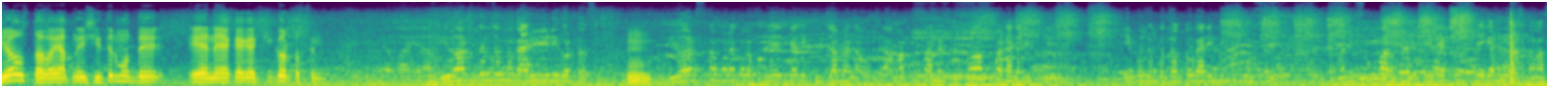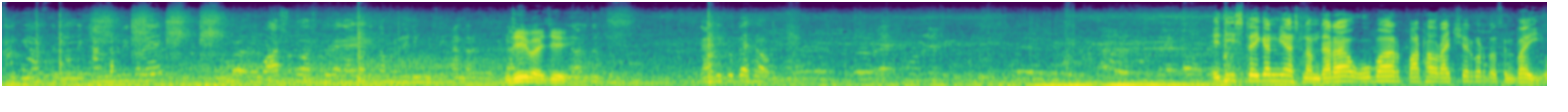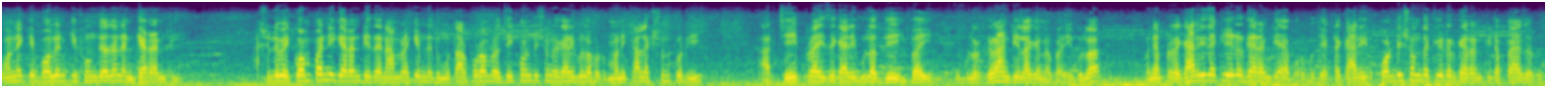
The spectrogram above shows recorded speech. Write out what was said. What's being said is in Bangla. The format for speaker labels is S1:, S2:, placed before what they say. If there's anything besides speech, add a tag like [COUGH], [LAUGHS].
S1: কি অবস্থা ভাই? আপনি শীতের মধ্যে এনে একা একা কি করতেছেন?
S2: ভিউয়ার্সদের জন্য গাড়ি রেডি করতেছি।
S1: হুম।
S2: মনে করো ফ্রেশ গাড়ি না বলে আমার দোকানে তো সব কটা গাড়ি ফ্রেশ এই পর্যন্ত যত গাড়ি বিক্রি করছি মানে সুপার ফ্রেশ এটা একটা স্টেকার নিয়ে আসলাম আজকে ভিউয়ার্সদের জন্য। ঠান্ডার ভিতরে তোমরা ওয়াশ ওয়াশ করে গাড়িটা কিন্তু আমরা রেডি করছি ঠান্ডার ভিতরে।
S1: জি ভাই, জি।
S2: গাড়ি একটু দেখাও। এই যে স্ট্রাইকার নিয়ে আসলাম, যারা ওভার পাঠাও রাইড শেয়ার করতেছেন, ভাই, অনেকে বলেন কি ফোন দেওয়া জানেন? গ্যারান্টি আসলে ভাই কোম্পানি গ্যারান্টি দেয় না, আমরা কেমনে দেবো? তারপর আমরা যে কন্ডিশনের গাড়িগুলো মানে কালেকশন করি, আর যেই প্রাইসে গাড়িগুলো দেই, ভাই, এগুলোর গ্যারান্টি লাগে না, ভাই। এগুলা মানে আপনারা গাড়ি দেখলে এটার গ্যারান্টি আয় পড়ব। যে একটা গাড়ির কন্ডিশন দেখলে এটার গ্যারান্টিটা পাওয়া যাবে।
